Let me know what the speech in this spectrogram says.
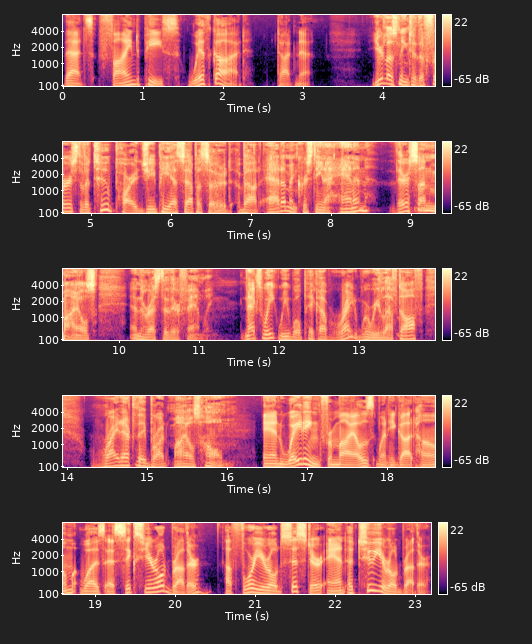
That's findpeacewithgod.net. You're listening to the first of a two part GPS episode about Adam and Christina Hannon, their son Miles, and the rest of their family. Next week, we will pick up right where we left off, right after they brought Miles home. And waiting for Miles when he got home was a six year old brother a four year old sister, and a two year old brother,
